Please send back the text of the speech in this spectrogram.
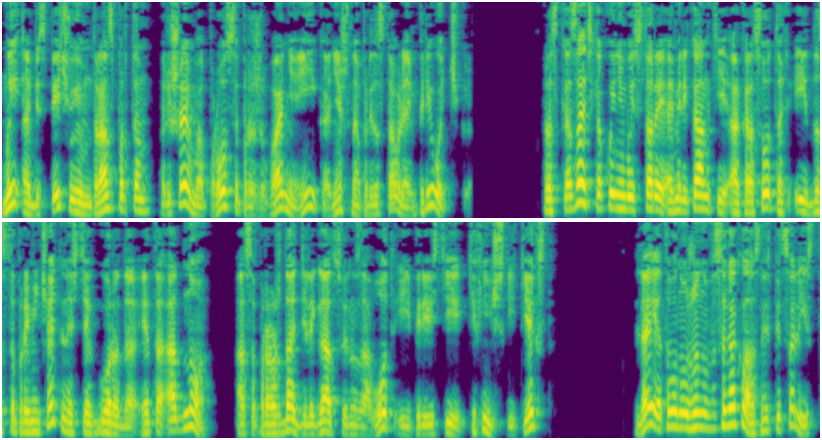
Мы обеспечиваем транспортом, решаем вопросы проживания и, конечно, предоставляем переводчика. Рассказать какой-нибудь старой американке о красотах и достопримечательностях города – это одно, а сопровождать делегацию на завод и перевести технический текст – для этого нужен высококлассный специалист.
